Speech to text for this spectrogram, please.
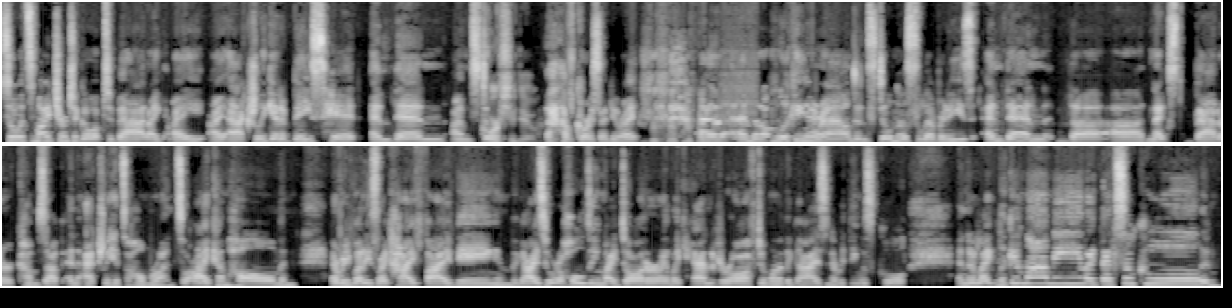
So it's my turn to go up to bat. I, I, I actually get a base hit, and then I'm still. Of course you do. of course I do, right? and, and, then I'm looking around, and still no celebrities. And then the uh, next batter comes up and actually hits a home run. So I come home, and everybody's like high fiving, and the guys who are holding my daughter, I like handed her off to one of the guys, and everything was cool. And they're like, "Look at mommy! Like that's so cool!" and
